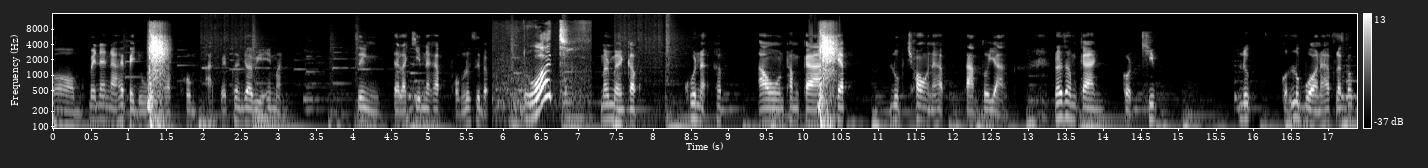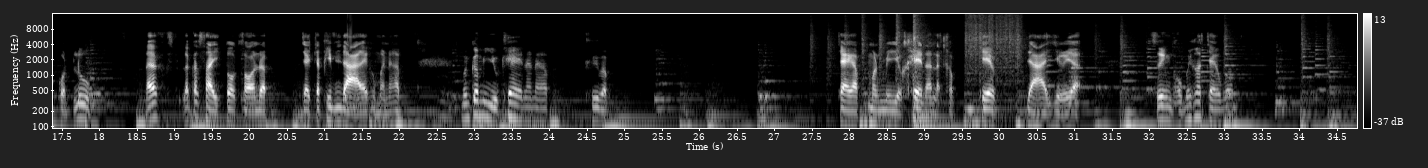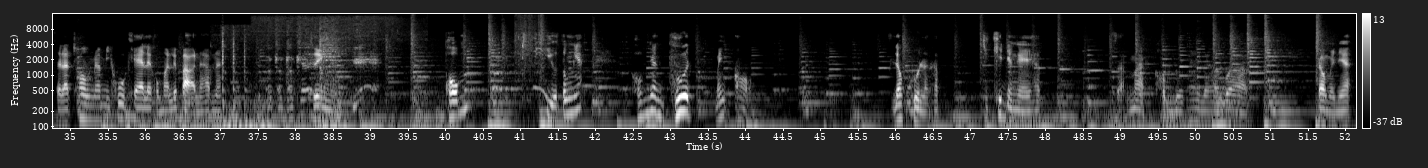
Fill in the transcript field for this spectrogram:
ก็ไม่แนะนำให้ไปดูนะครับ ผมอัดไว้เพื่อนยอดวิวให้มัน ซึ่งแต่ละคลิปนะครับ ผมรู้สึกแบบ What? มันเหมือนกับคุณอะครับ เอาทำการแคป รูปช่องนะครับ ตามตัวอย่าง แล้วทำการกดคลิปรูปกดรูปบวกนะครับ แล้วก็กดรูป แล้วแล้วก็ใส่ตัวอักษรแบบอยากจะพิมพ์ด่าอะไรของมันนะครับ มันก็มีอยู่แค่นั้นนะครับ คือแบบใช่ครับมันมีอยู่แค่นั้นแหละครับแค่ด่าเยอะอะซึ่งผมไม่เข้าใจว่า แต่ละช่องนะมีคู่แค่อะไรของมันหรือเปล่านะครับนะ ซึ่งผมที่ อยู่ตรงเนี้ย ผมยังพูดไม่ออก แล้วคุณล่ะครับ จะคิดยังไงครับ สามารถคอมเมนต์ให้เลยครับว่า เจ้าใบเนี้ย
